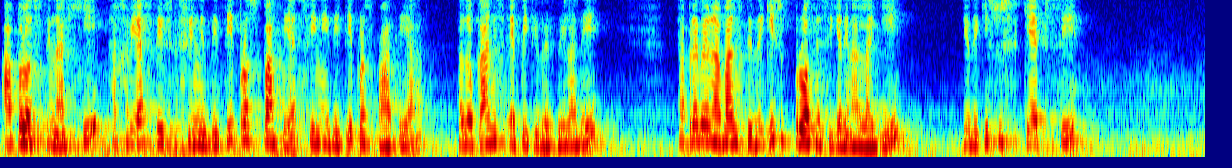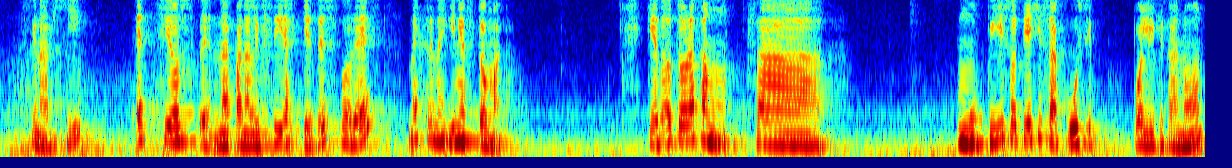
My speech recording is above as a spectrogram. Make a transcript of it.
Απλώς στην αρχή θα χρειαστείς συνειδητή προσπάθεια, συνειδητή προσπάθεια, θα το κάνεις επίτηδες δηλαδή, θα πρέπει να βάλεις τη δική σου πρόθεση για την αλλαγή, τη δική σου σκέψη στην αρχή, έτσι ώστε να επαναληφθεί αρκετές φορές μέχρι να γίνει αυτόματα. Και εδώ τώρα θα, θα μου πεις ότι έχεις ακούσει πολύ πιθανόν,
